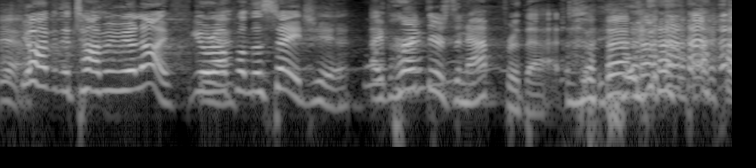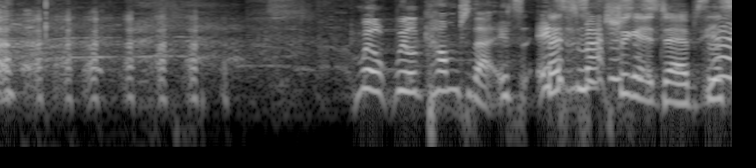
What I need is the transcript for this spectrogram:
Yeah. You're having the time of your life. You're Yeah. up on the stage here. I've heard there's an app for that. We'll we'll come to that. It's, it's They're smashing this it, Debs. They're yeah,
